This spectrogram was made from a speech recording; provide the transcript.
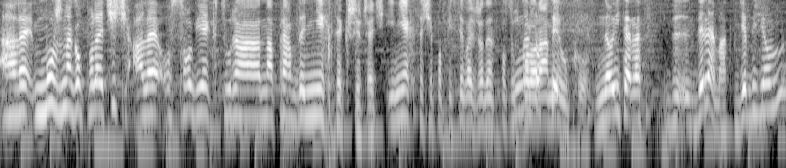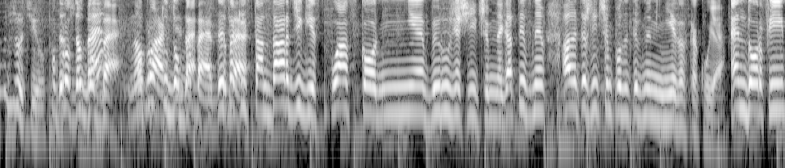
Ale można go polecić, ale osobie, która naprawdę nie chce krzyczeć i nie chce się popisywać w żaden sposób I ma to w kolorami. tyłku. No i teraz dylemat, gdzie byś ją wrzucił? Po prostu do B. No po prostu właśnie, do B. to jest do taki B. standardzik, jest płasko, nie wyróżnia się niczym negatywnym, ale też niczym pozytywnym nie zaskakuje. Endorfi,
